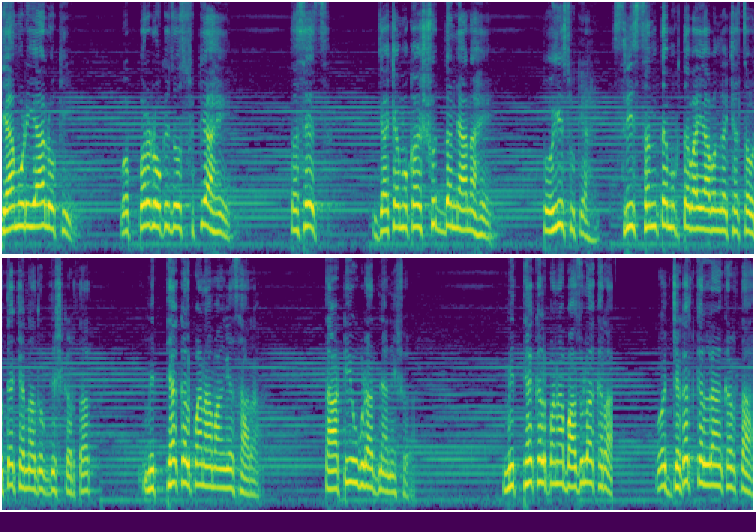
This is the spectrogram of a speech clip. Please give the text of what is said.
त्यामुळे या लोकी व परलोकी जो सुखी आहे तसेच ज्याच्या मुखात शुद्ध ज्ञान आहे तोही सुखी आहे. श्री संत मुक्तबाई अभंगाच्या चौथ्या चरणात उपदेश करतात मिथ्या कल्पना मागे सारा ताटी उघडा ज्ञानेश्वरा. मिथ्या कल्पना बाजूला करा व जगत कल्याणाकरता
